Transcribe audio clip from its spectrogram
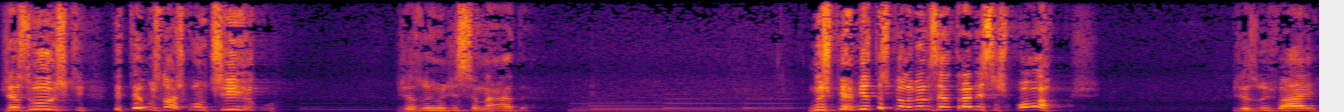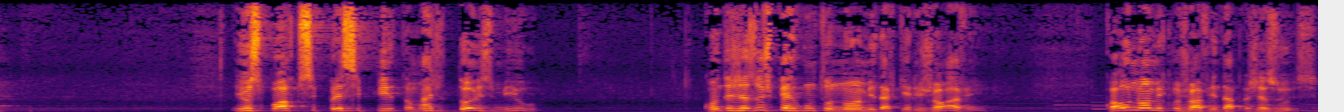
Jesus, que, que temos nós contigo? Jesus não disse nada. Nos permitas pelo menos entrar nesses porcos. Jesus vai. E os porcos se precipitam, mais de dois mil. Quando Jesus pergunta o nome daquele jovem, qual o nome que o jovem dá para Jesus?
